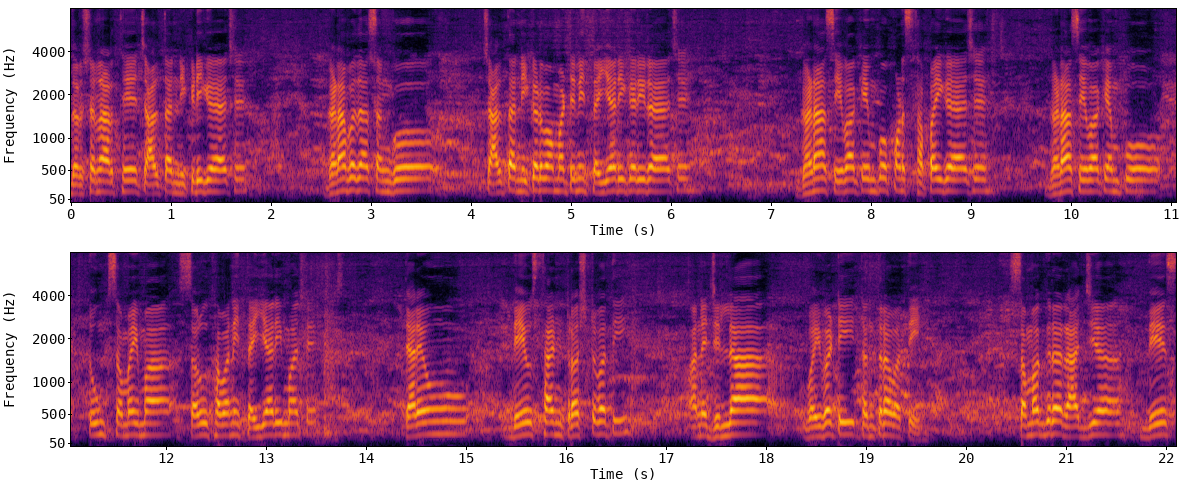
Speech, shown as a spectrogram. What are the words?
દર્શનાર્થે ચાલતા નીકળી ગયા છે. ઘણા બધા સંઘો ચાલતા નીકળવા માટેની તૈયારી કરી રહ્યા છે. ઘણા સેવા કેમ્પો પણ સ્થપાઈ ગયા છે. ઘણા સેવા કેમ્પો ટૂંક સમયમાં શરૂ થવાની તૈયારીમાં છે. ત્યારે હું દેવસ્થાન ટ્રસ્ટ વતી અને જિલ્લા વહીવટી તંત્ર વતી સમગ્ર રાજ્ય, દેશ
